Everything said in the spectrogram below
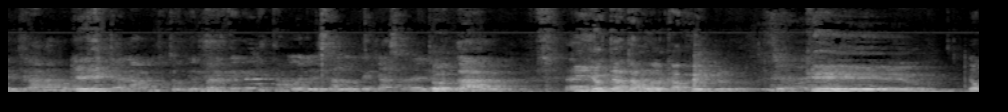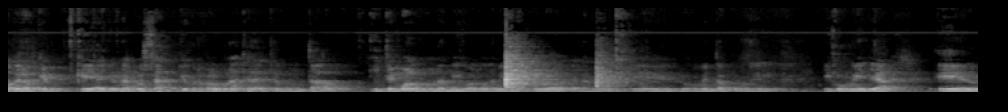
centrada porque ¿Qué? tan a gusto que parece que estamos en el salón de casa del Total. local. Y yo te hasta con el café y todo. Que. No, pero que, que hay una cosa. Yo creo que alguna vez te la he preguntado. Y tengo algún amigo, algún amigo que también eh, lo he comentado con él. y con ella. Eh,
